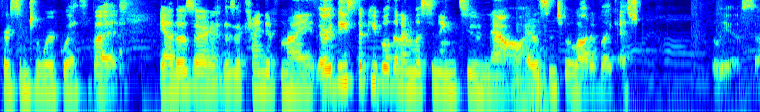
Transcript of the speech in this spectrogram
person to work with. But yeah, those are those are kind of my, or at least the people that I'm listening to now. I Mhm. listen to a lot of like S. So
